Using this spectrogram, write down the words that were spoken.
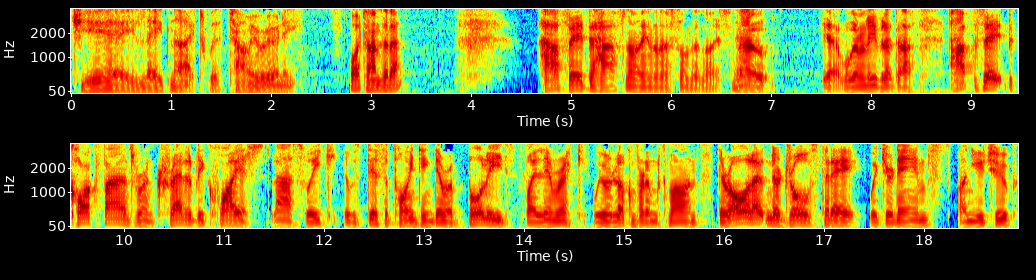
GAA late night with Tommy Rooney. What time's it at? half eight to half nine on a Sunday night. Now, yeah, we're going to leave it at that. I have to say, the Cork fans were incredibly quiet last week. It was disappointing. They were bullied by Limerick. We were looking for them to come on. They're all out in their droves today with your names on YouTube.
